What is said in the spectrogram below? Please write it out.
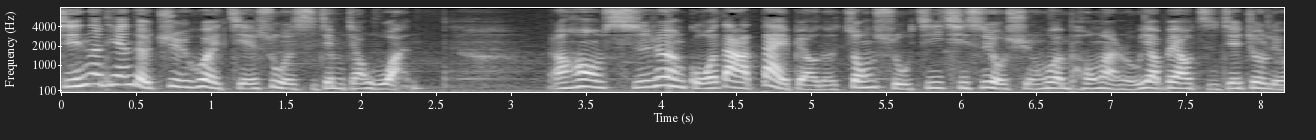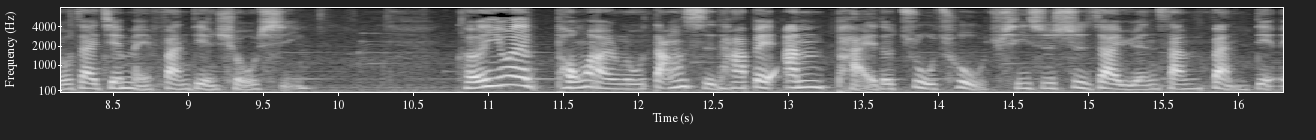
其实那天的聚会结束的时间比较晚，然后时任国大代表的钟淑姬其实有询问彭婉如要不要直接就留在坚美饭店休息，可能因为彭婉如当时她被安排的住处其实是在圆山饭店，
